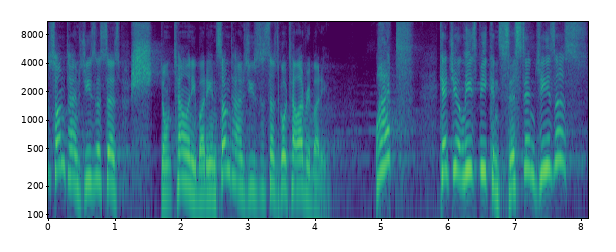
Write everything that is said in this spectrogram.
sometimes Jesus says, shh, don't tell anybody. And sometimes Jesus says, go tell everybody. What? Can't you at least be consistent, Jesus?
